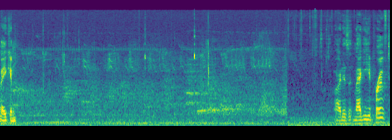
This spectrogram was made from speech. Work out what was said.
Bacon. All right, is it Maggie approved?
